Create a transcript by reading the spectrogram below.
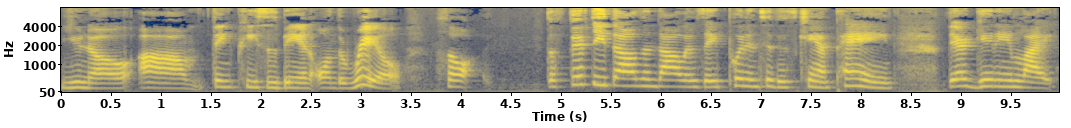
you know um, think pieces being on the real. So the fifty thousand dollars they put into this campaign, they're getting like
